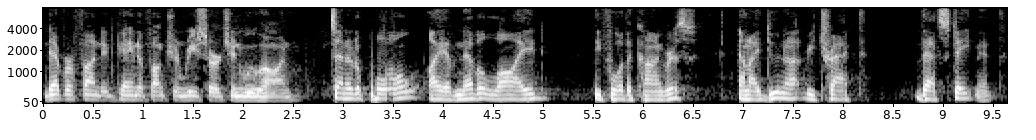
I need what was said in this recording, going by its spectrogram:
never funded gain of function research in Wuhan? Senator Paul, I have never lied before the Congress, and I do not retract that statement.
